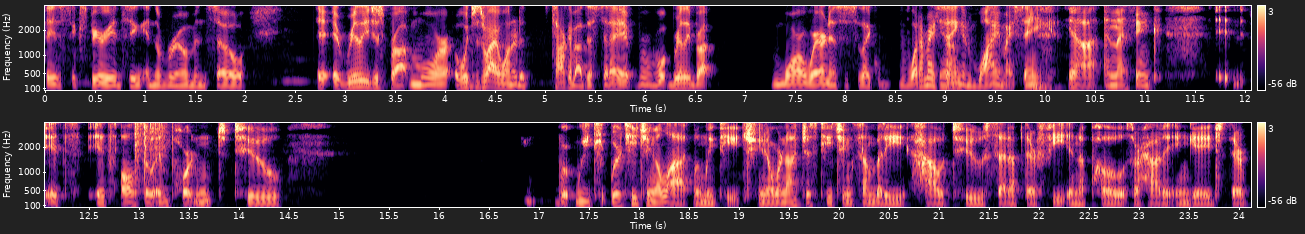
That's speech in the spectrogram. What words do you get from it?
is experiencing in the room, and so it, it really just brought more. Which is why I wanted to talk about this today. It really brought more awareness as to like what am I saying yeah. and why am I saying it? Yeah, and I think it's it's also important to we're, we t- we're teaching a lot when we teach. You know, we're not just teaching somebody how to set up their feet in a pose or how to engage their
